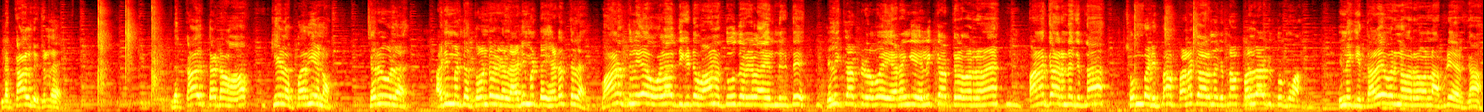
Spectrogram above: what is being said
இந்த கால் இருக்குல்ல. இந்த கால் தடம் கீழே பதியணும். தெருவில் அடிமட்ட தொண்டர்கள் அடிமட்ட இடத்துல வானத்திலேயே உலாத்திக்கிட்டு வான தூதர்களாக இருந்துக்கிட்டு ஹெலிகாப்டரில் போய் இறங்கி ஹெலிகாப்டரில் வர்றவன் பணக்காரனுக்கு தான் சொம்படிப்பான் பணக்காரனுக்கு தான் பல்லாக்கு தூக்குவான். இன்னைக்கு தலைவர்னு வர்றவன்லாம் அப்படியே இருக்கான்.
